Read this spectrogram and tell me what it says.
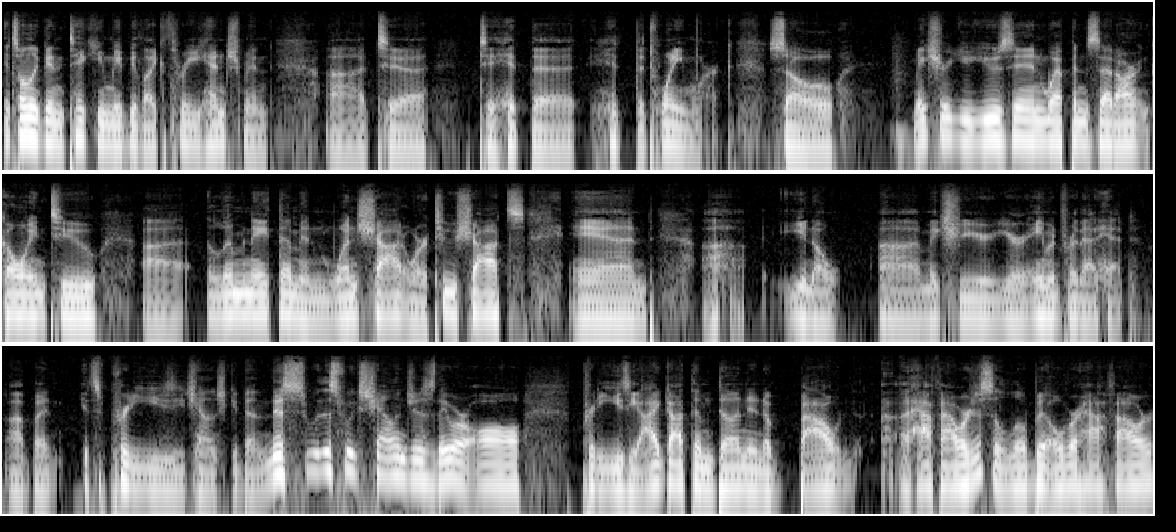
it's only going to take you maybe like three henchmen uh, to to hit the hit the twenty mark. So make sure you use in weapons that aren't going to uh, eliminate them in one shot or two shots, and uh, you know uh, make sure you're, you're, aiming for that head. Uh, but it's a pretty easy challenge to get done. This this week's challenges they were all pretty easy. I got them done in about a half hour, just a little bit over half hour.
